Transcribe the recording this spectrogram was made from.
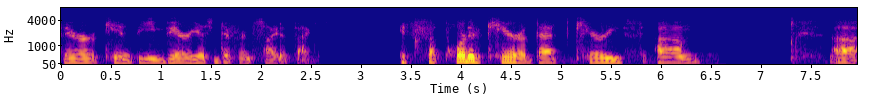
there can be various different side effects it's supportive care that carries um, uh,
